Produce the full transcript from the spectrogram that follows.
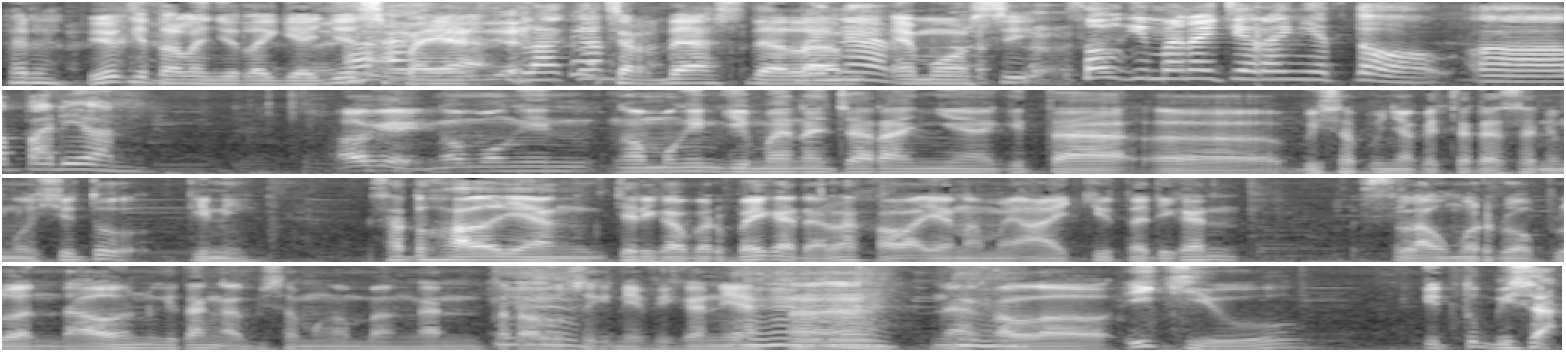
Aduh, yuk kita lanjut lagi aja Ah, supaya silakan. cerdas dalam bener. emosi. So gimana caranya tuh eh, Pak Dion? Oke, ngomongin ngomongin gimana caranya kita eh, bisa punya kecerdasan emosi itu gini. Satu hal yang jadi kabar baik adalah kalau yang namanya IQ tadi kan setelah umur 20-an tahun kita nggak bisa mengembangkan terlalu signifikan ya. Nah, kalau EQ itu bisa.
